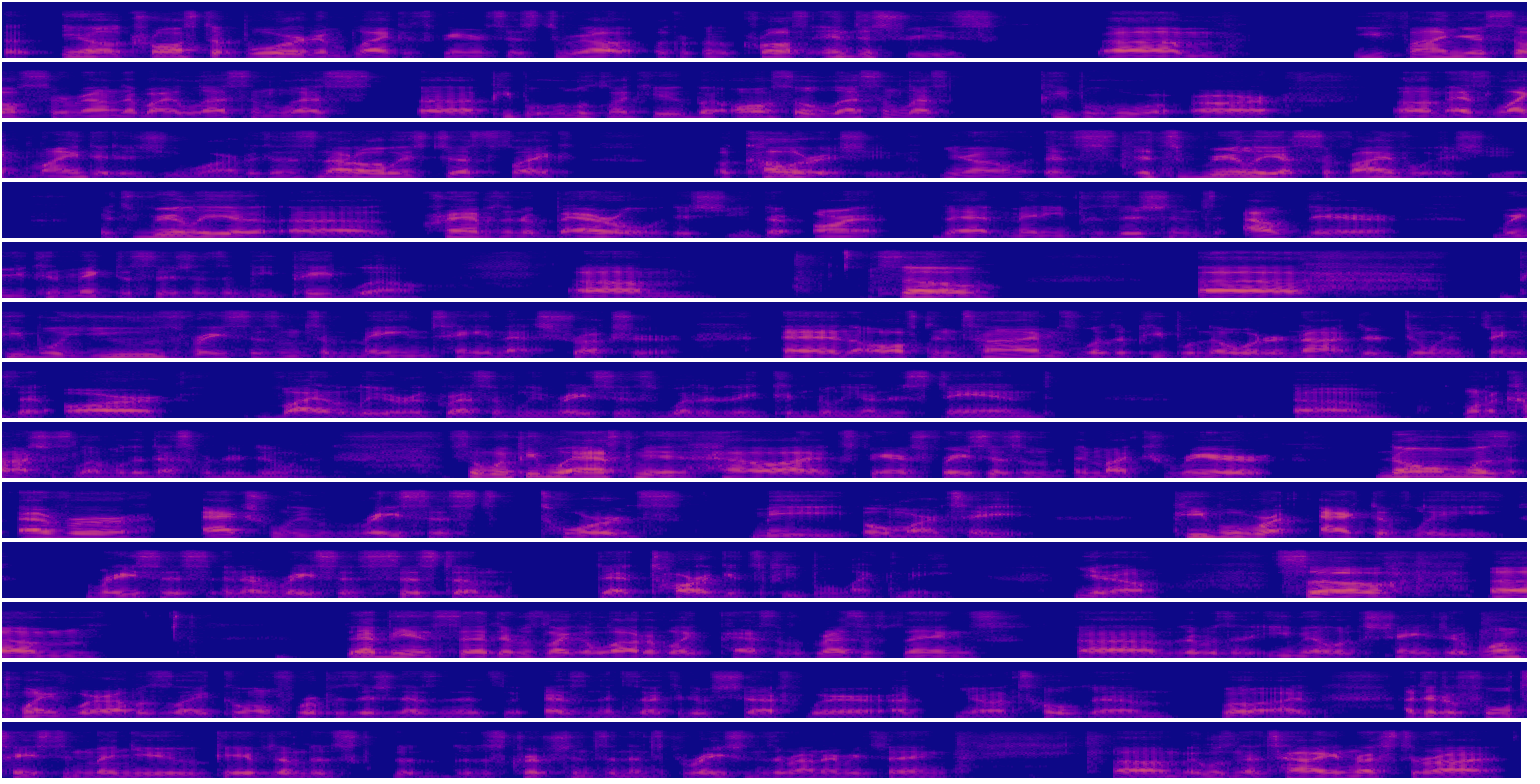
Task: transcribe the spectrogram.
uh, you know, across the board in Black experiences throughout across industries, um, you find yourself surrounded by less and less uh, people who look like you, but also less and less people who are um, as like-minded as you are, because it's not always just like a color issue. You know, it's it's really a survival issue. It's really a, a crabs in a barrel issue. There aren't that many positions out there where you can make decisions and be paid well. Um, so uh, people use racism to maintain that structure. And oftentimes, whether people know it or not, they're doing things that are violently or aggressively racist, whether they can really understand um, on a conscious level that that's what they're doing. So when people ask me how I experienced racism in my career, no one was ever actually racist towards me, Omar Tate. People were actively racist in a racist system that targets people like me, you know? So um, that being said, there was like a lot of like passive aggressive things. Um, there was an email exchange at one point where I was like going for a position as an as an executive chef, where I, you know, I told them, well, I, I did a full tasting menu, gave them the, the, the descriptions and inspirations around everything. Um, it was an Italian restaurant.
